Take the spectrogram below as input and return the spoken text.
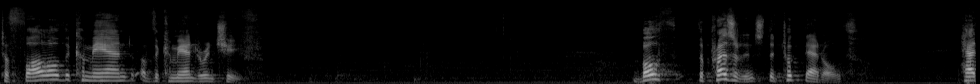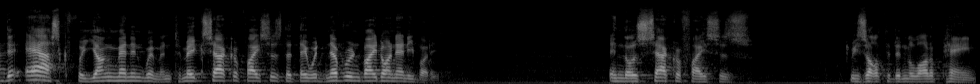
to follow the command of the commander in chief. Both the presidents that took that oath had to ask for young men and women to make sacrifices that they would never invite on anybody. And those sacrifices resulted in a lot of pain.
